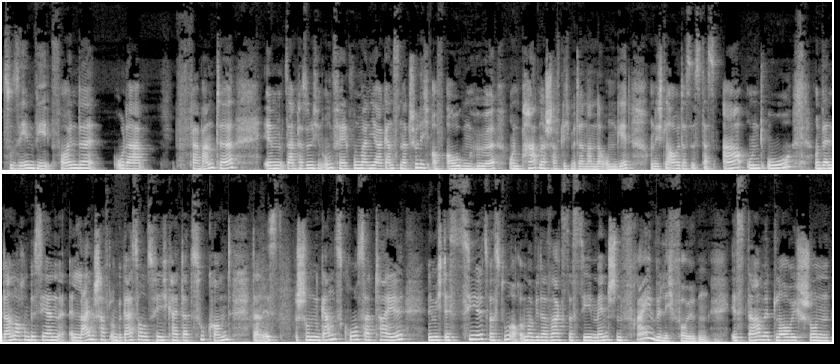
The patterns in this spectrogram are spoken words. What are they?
zu sehen wie Freunde oder Verwandte in seinem persönlichen Umfeld, wo man ja ganz natürlich auf Augenhöhe und partnerschaftlich miteinander umgeht. Und ich glaube, das ist das A und O. Und wenn dann noch ein bisschen Leidenschaft und Begeisterungsfähigkeit dazukommt, dann ist schon ein ganz großer Teil nämlich des Ziels, was du auch immer wieder sagst, dass die Menschen freiwillig folgen, ist damit, glaube ich, schon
